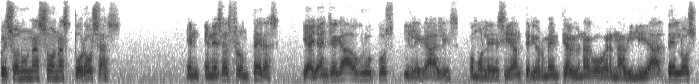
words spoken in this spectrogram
pues son unas zonas porosas en, esas fronteras. Y allá han llegado grupos ilegales, como le decía anteriormente, había una gobernabilidad de los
